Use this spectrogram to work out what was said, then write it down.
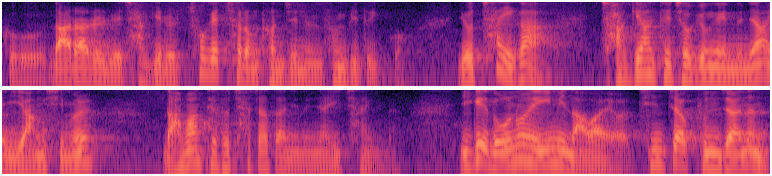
그 나라를 위해 자기를 초계처럼 던지는 선비도 있고. 요 차이가 자기한테 적용했느냐, 이 양심을 남한테서 찾아다니느냐, 이 차이입니다. 이게 논어에 이미 나와요. 진짜 군자는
